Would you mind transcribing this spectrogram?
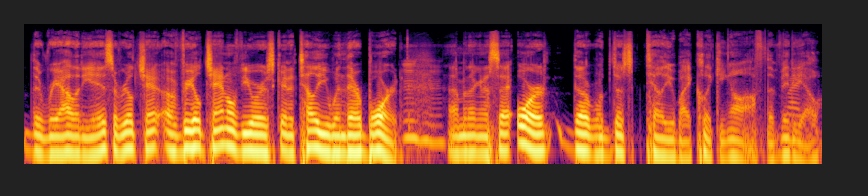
the reality is, a real cha- a real channel viewer is going to tell you when they're bored, um, and they're going to say, or they'll just tell you by clicking off the video.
